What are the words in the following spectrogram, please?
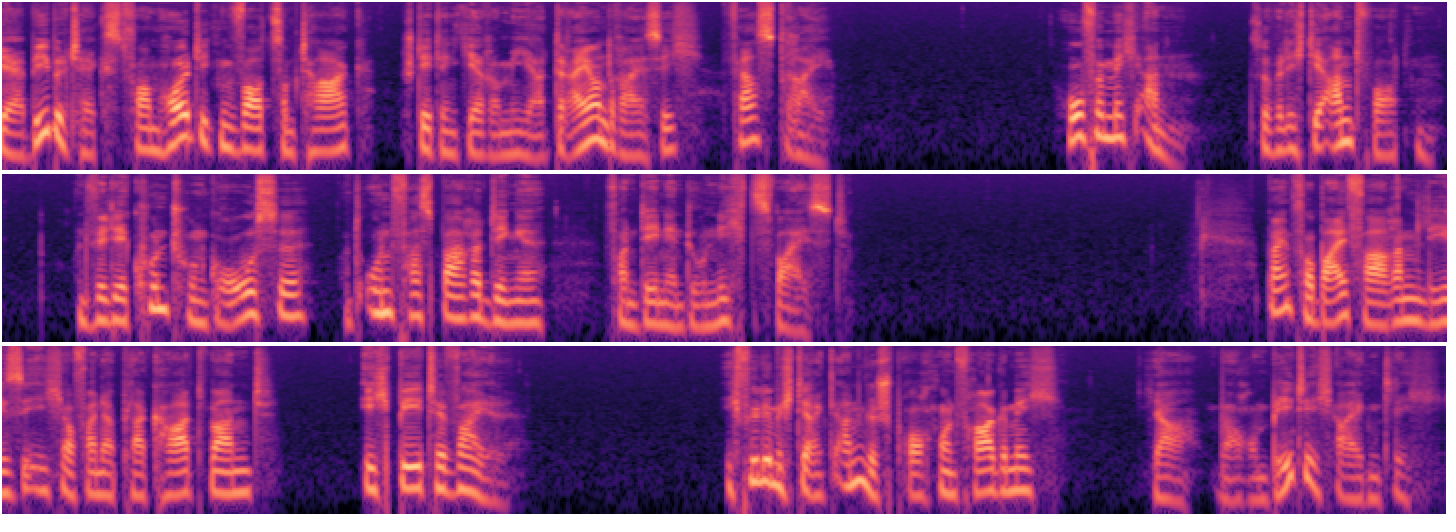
Der Bibeltext vom heutigen Wort zum Tag steht in Jeremia 33, Vers 3. Rufe mich an, so will ich dir antworten und will dir kundtun große und unfassbare Dinge, von denen du nichts weißt. Beim Vorbeifahren lese ich auf einer Plakatwand Ich bete weil. Ich fühle mich direkt angesprochen und frage mich, ja, warum bete ich eigentlich?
